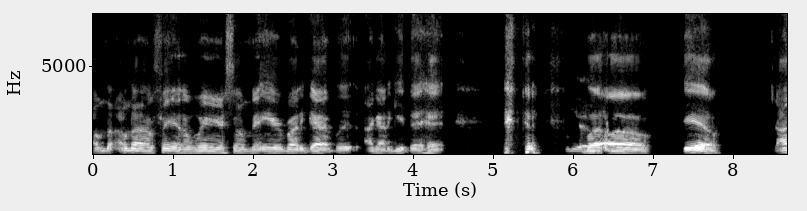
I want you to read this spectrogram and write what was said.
I'm not, I'm not a fan of wearing something that everybody got, but I got to get that hat. yeah. But uh, yeah, I,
